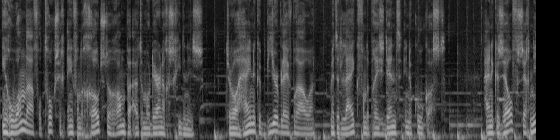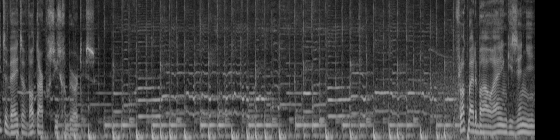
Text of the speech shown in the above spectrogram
In Rwanda voltrok zich een van de grootste rampen uit de moderne geschiedenis. Terwijl Heineken bier bleef brouwen met het lijk van de president in de koelkast. Heineken zelf zegt niet te weten wat daar precies gebeurd is. Vlak bij de brouwerij in Gisenyi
